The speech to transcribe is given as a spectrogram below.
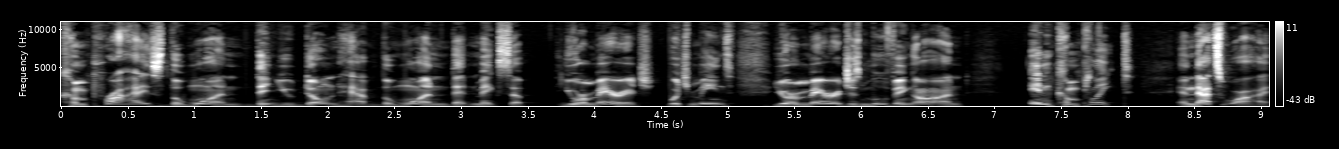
comprise the one, then you don't have the one that makes up your marriage, which means your marriage is moving on incomplete. And that's why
